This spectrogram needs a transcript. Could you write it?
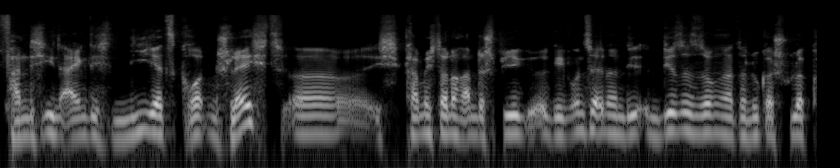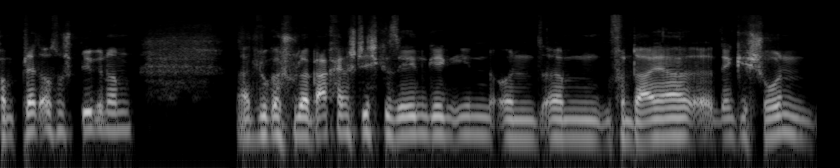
fand ich ihn eigentlich nie jetzt grottenschlecht. Äh, ich kann mich da noch an das Spiel gegen uns erinnern. In dieser Saison hat der Lukas Schuler komplett aus dem Spiel genommen. Da hat Lukas Schuler gar keinen Stich gesehen gegen ihn. Und ähm, von daher äh, denke ich schon,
